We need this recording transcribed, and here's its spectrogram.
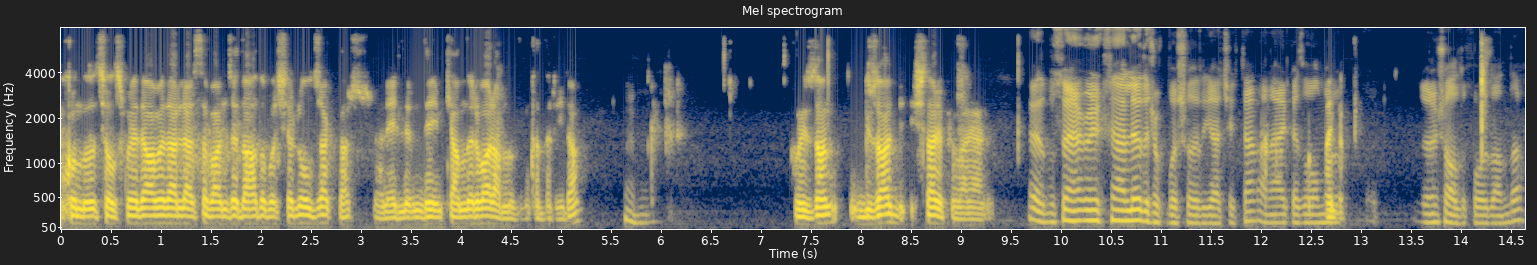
Bu konuda da çalışmaya devam ederlerse bence daha da başarılı olacaklar. Yani ellerinde imkanları var anladığım kadarıyla. Hı hı. O yüzden güzel işler yapıyorlar yani. Evet bu sene ünlük finalleri de çok başarılıydı gerçekten. Hani herkes Aynen. dönüş aldık oradan da.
